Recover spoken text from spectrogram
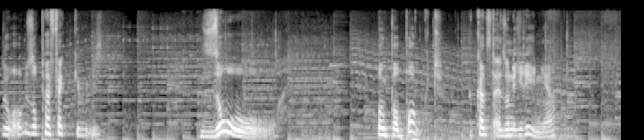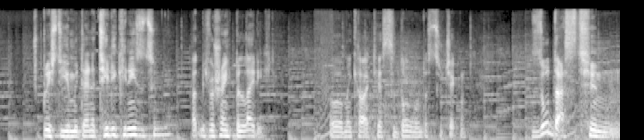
So, so perfekt gewesen. So. Punkt, Punkt, Punkt. Du kannst also nicht reden, ja? Sprichst du hier mit deiner Telekinese zu mir? Hat mich wahrscheinlich beleidigt. Aber mein Charakter ist zu dumm, um das zu checken. So, Dustin.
